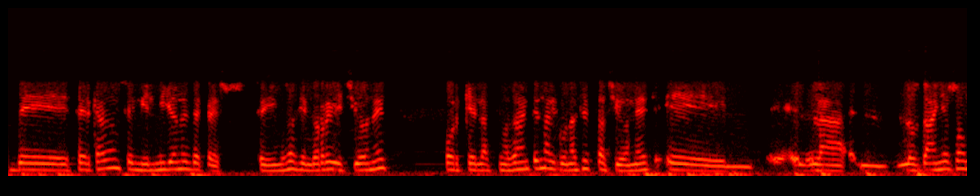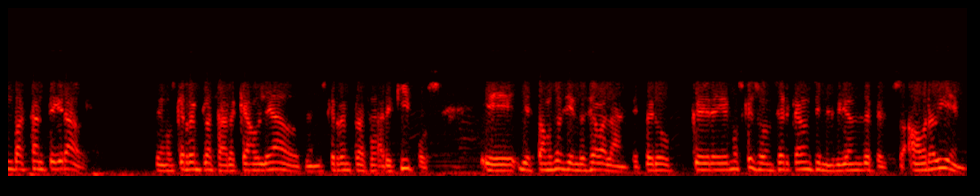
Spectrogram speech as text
de cerca de 11 mil millones de pesos. Seguimos haciendo revisiones porque lastimosamente en algunas estaciones eh, la, los daños son bastante graves tenemos que reemplazar cableado, tenemos que reemplazar equipos eh, y estamos haciendo ese balance, pero creemos que son cerca de 11 mil millones de pesos. Ahora bien,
